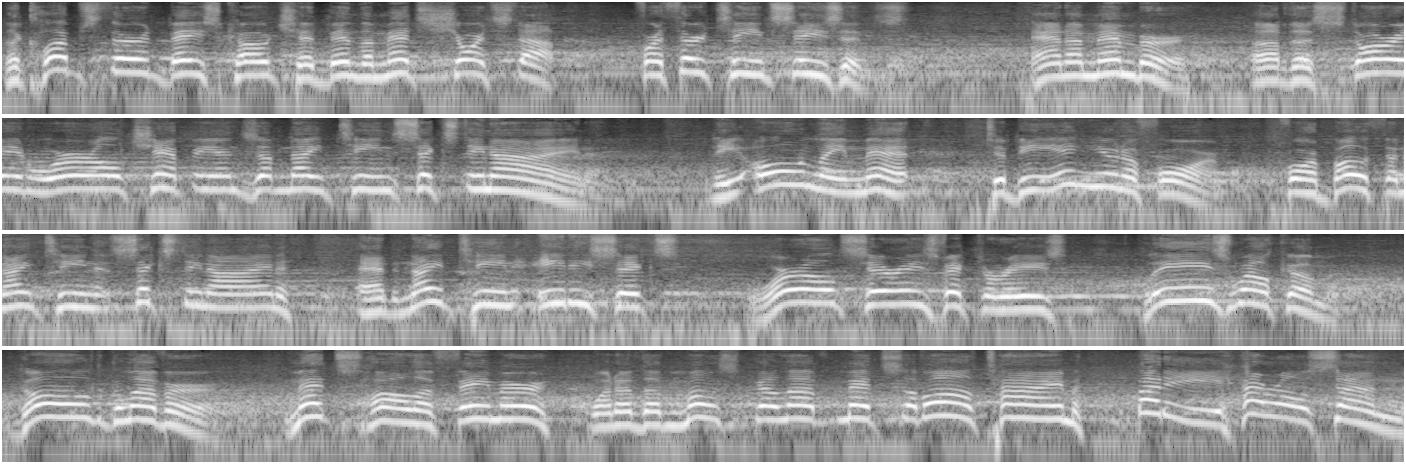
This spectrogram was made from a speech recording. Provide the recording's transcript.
the club's third base coach had been the Mets shortstop for 13 seasons and a member of the storied world champions of 1969, the only Met to be in uniform for both the 1969 and 1986 World Series victories. Please welcome Gold Glover, Mets Hall of Famer, one of the most beloved Mets of all time, Buddy Harrelson.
